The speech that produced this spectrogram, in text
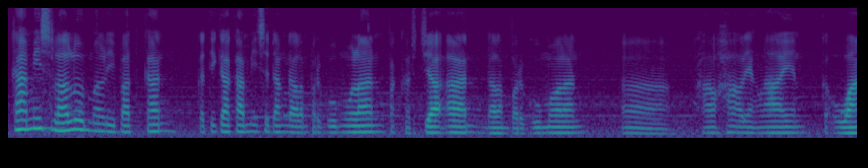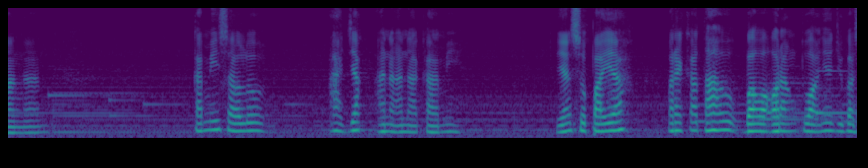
Kami selalu melibatkan ketika kami sedang dalam pergumulan pekerjaan, dalam pergumulan eh, hal-hal yang lain, keuangan, kami selalu ajak anak-anak kami ya supaya mereka tahu bahwa orang tuanya juga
